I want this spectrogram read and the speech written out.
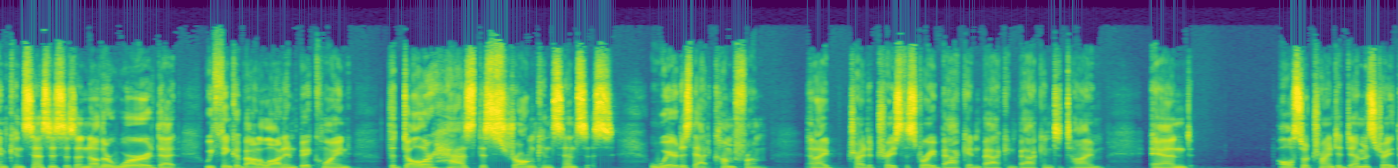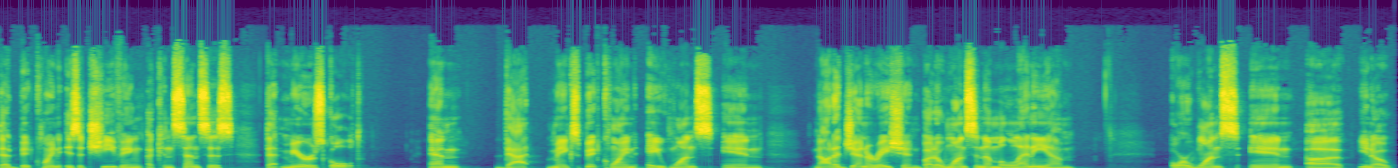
And consensus is another word that we think about a lot in Bitcoin. The dollar has this strong consensus. Where does that come from? And I try to trace the story back and back and back into time. And also trying to demonstrate that Bitcoin is achieving a consensus that mirrors gold. And that makes Bitcoin a once in not a generation, but a once in a millennium or once in a, you know,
